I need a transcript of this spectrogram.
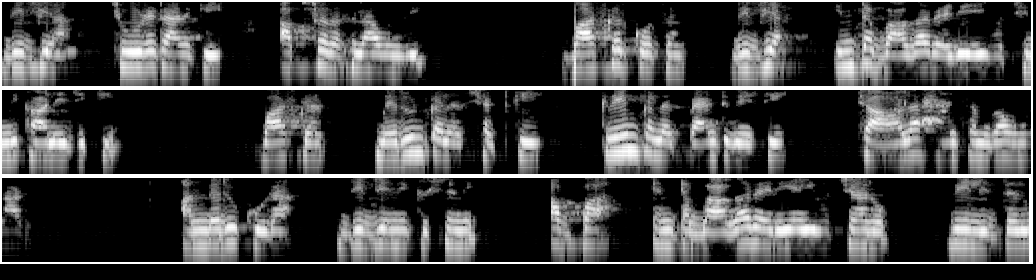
దివ్య చూడటానికి అప్సరసలా ఉంది. భాస్కర్ కోసం దివ్య ఇంత బాగా రెడీ అయి వచ్చింది కాలేజీకి. భాస్కర్ మెరూన్ కలర్ షర్ట్కి క్రీమ్ కలర్ ప్యాంట్ వేసి చాలా హ్యాండ్సమ్గా ఉన్నాడు. అందరూ కూడా దివ్యని కృష్ణని అబ్బా ఎంత బాగా రెడీ అయి వచ్చారో వీళ్ళిద్దరూ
